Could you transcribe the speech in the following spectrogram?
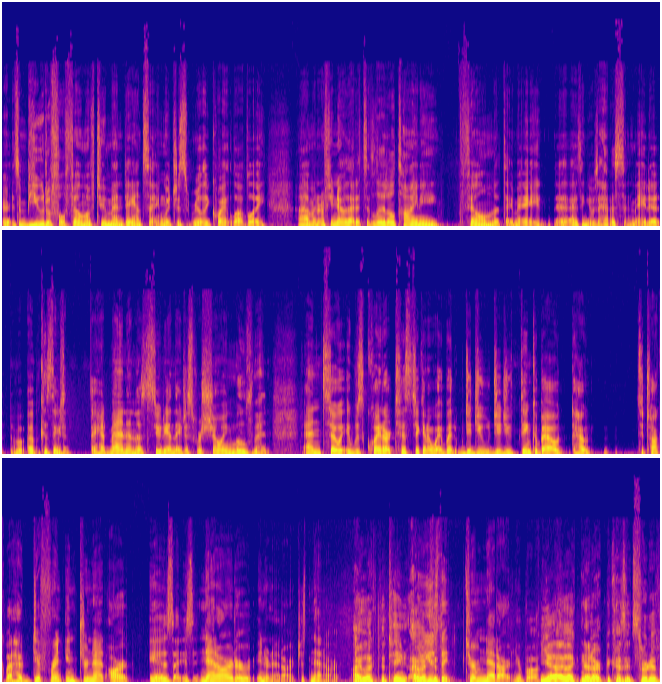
it's a beautiful film of two men dancing, which is really quite lovely. Um, I don't know if you know that it's a little tiny film that they made. I think it was Edison made it uh, because they they had men in the studio and they just were showing movement, and so it was quite artistic in a way. But did you did you think about how to talk about how different internet art is. Is it net art or internet art? Just net art. I like the team. I you like use the, the term net art in your book. Yeah, I like net art because it's sort of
